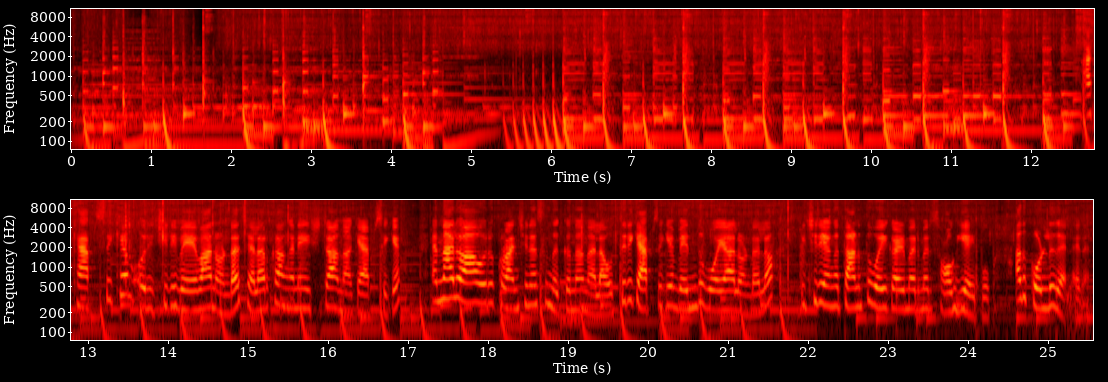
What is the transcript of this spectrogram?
ആ ക്യാപ്സിക്കം ഒരിച്ചിരി വേവാനുണ്ട്. ചിലർക്ക് അങ്ങനെ ഇഷ്ടമാണ് ആ ക്യാപ്സിക്കം എന്നാലും ആ ഒരു ക്രഞ്ചിനെസ് നിൽക്കുന്നത് നല്ല. ഒത്തിരി ക്യാപ്സിക്കം വെന്ത് പോയാലുണ്ടല്ലോ ഇച്ചിരി അങ്ങ് തണുത്ത് പോയി കഴിയുമ്പോൾ ഒരുമാതിരി സോഗിയായി പോകും. അത് കൊള്ളുകയല്ല അല്ലേ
